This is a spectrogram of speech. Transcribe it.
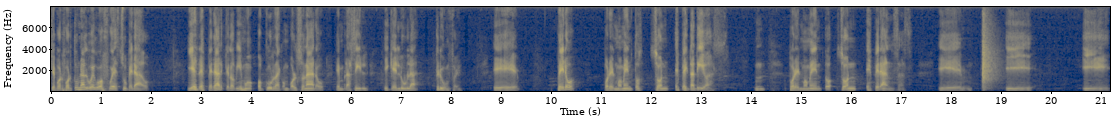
que por fortuna luego fue superado. Y es de esperar que lo mismo ocurra con Bolsonaro en Brasil y que Lula triunfe. Eh, pero por el momento son expectativas, por el momento son esperanzas. y, y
